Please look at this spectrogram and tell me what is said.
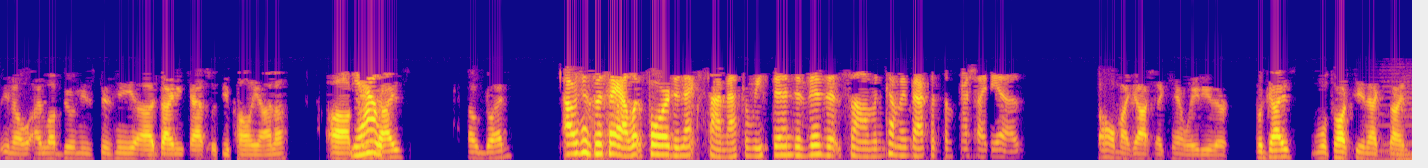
you know, I love doing these Disney uh, dining casts with you, Pollyanna. Um, Yeah. guys, oh, go ahead. I was just going to say, I look forward to next time after we've been to visit some and coming back with some fresh ideas. Oh my gosh, I can't wait either. But guys, we'll talk to you next time.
